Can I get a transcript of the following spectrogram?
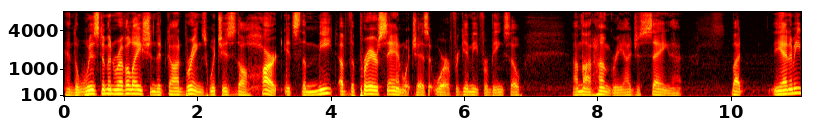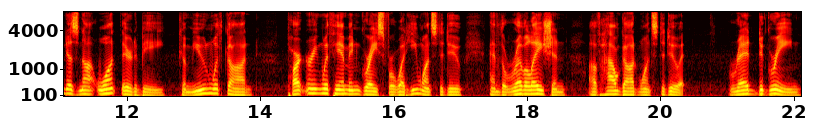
and the wisdom and revelation that God brings, which is the heart. It's the meat of the prayer sandwich, as it were. Forgive me for being so, I'm not hungry, I'm just saying that. But the enemy does not want there to be commune with God, partnering with Him in grace for what He wants to do, and the revelation of how God wants to do it. Red to green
